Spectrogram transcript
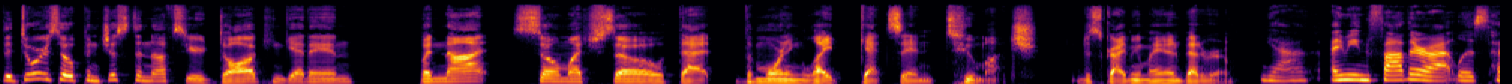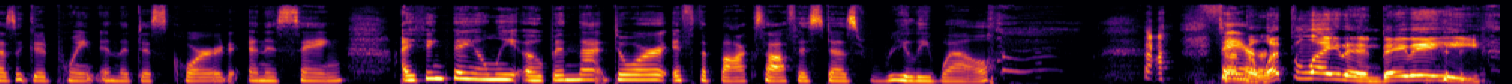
The door is open just enough so your dog can get in, but not so much so that the morning light gets in too much. I'm describing my own bedroom. Yeah. I mean, Father Atlas has a good point in the Discord and is saying, I think they only open that door if the box office does really well. Time Fair. to let the light in, baby.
